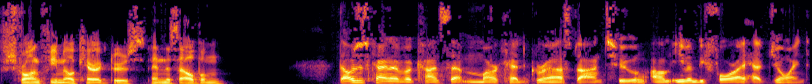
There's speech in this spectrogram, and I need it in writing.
strong female characters in this album? That was just kind of a concept Mark had grasped onto, um, even before I had joined.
